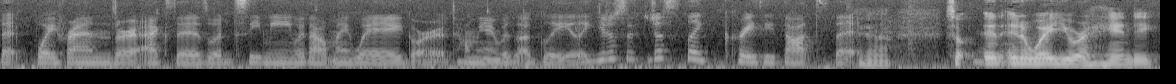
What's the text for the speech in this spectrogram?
that boyfriends or exes would see me without my wig or tell me I was ugly. Like you just just like crazy thoughts that Yeah. So in in a way, you were handy,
